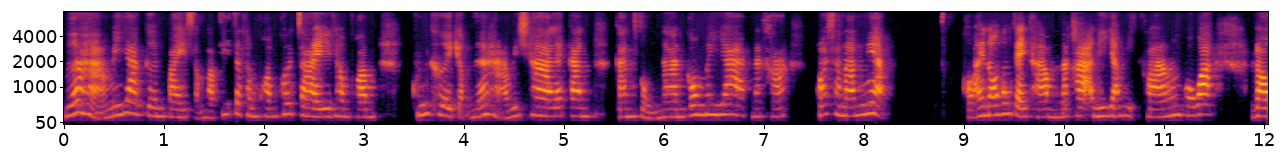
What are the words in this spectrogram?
เนื้อหาไม่ยากเกินไปสำหรับที่จะทำความเข้าใจทำความคุ้นเคยกับเนื้อหาวิชาและการการส่งงานก็ไม่ยากนะคะ เพราะฉะนั้นเนี่ย ขอให้น้องตั้งใจทำนะคะ อันนี้ย้ำอีกครั้ง เพราะว่าเรา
